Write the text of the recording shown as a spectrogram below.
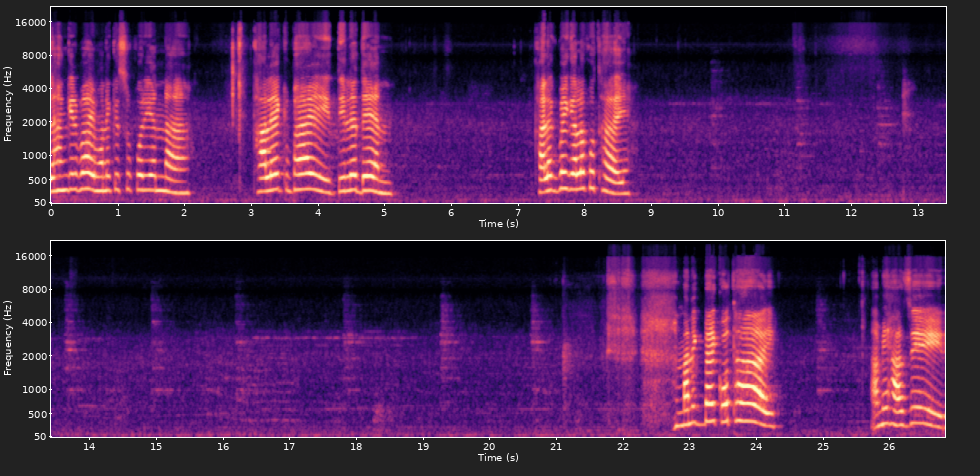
জাহাঙ্গীর ভাই, মনে কিছু করিয়েন না। খালেক ভাই, দিলে দেন। খালেক ভাই গেল কোথায়? মানিক ভাই কোথায়? আমি হাজির।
